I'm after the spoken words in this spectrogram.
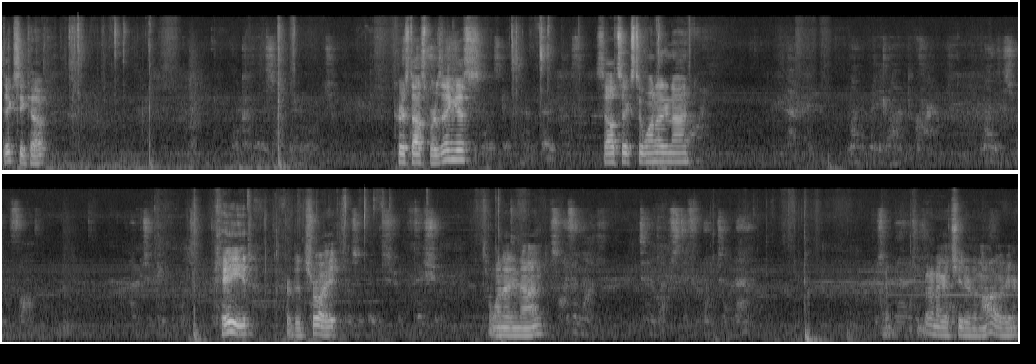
Dixie Cup. Kristaps Porzingis. Celtics to 199. Cade for Detroit to 199. Better not get cheated an auto here.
